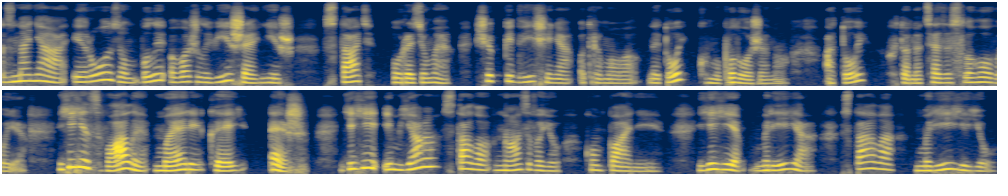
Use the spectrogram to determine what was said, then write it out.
знання і розум були важливіше, ніж стать у резюме, щоб підвищення отримував не той, кому положено, а той, хто на це заслуговує. Її звали Мері Кей Еш. Її ім'я стало назвою компанії. Її мрія стала мрією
